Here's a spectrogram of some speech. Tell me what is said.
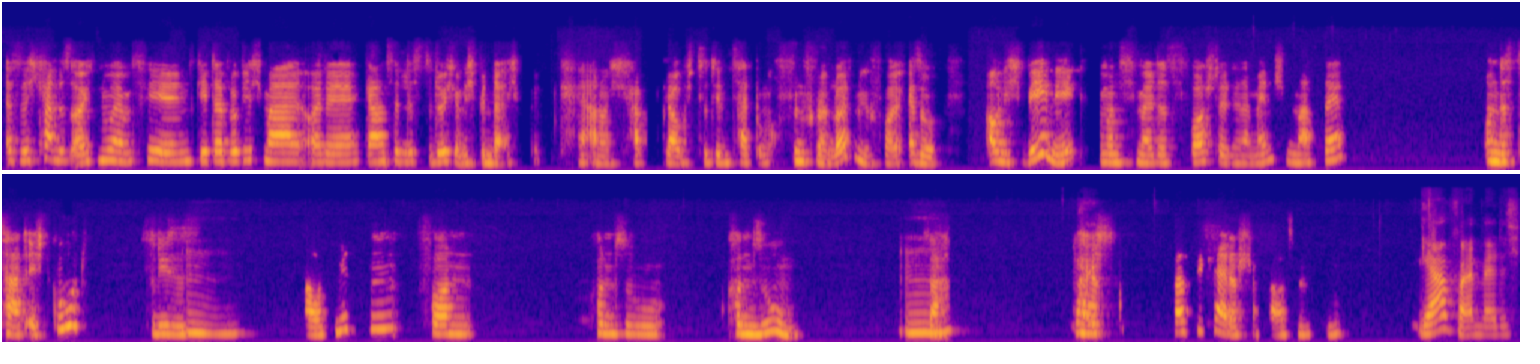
also ich kann das euch nur empfehlen. Geht da wirklich mal eure ganze Liste durch. Und ich bin da, ich bin, keine Ahnung, ich habe, glaube ich, zu dem Zeitpunkt auch 500 Leuten gefolgt. Also auch nicht wenig, wenn man sich mal das vorstellt in der Menschenmasse. Und das tat echt gut. So dieses, mm Ausmisten von Konsum, Konsum mhm. Sachen. Ja. fast die Kleiderschrank ausmisten. Ja, vor allem, weil das,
